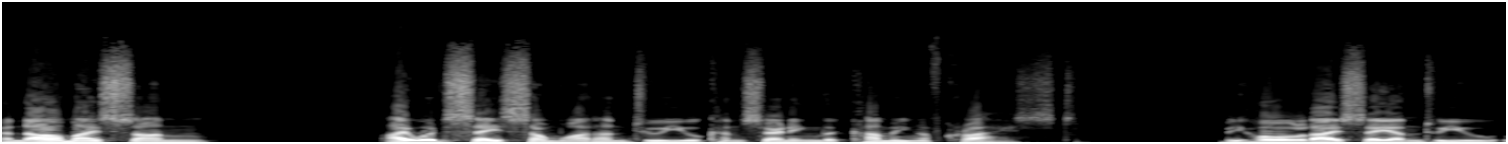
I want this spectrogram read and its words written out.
And now, my son, I would say somewhat unto you concerning the coming of Christ. Behold, I say unto you,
